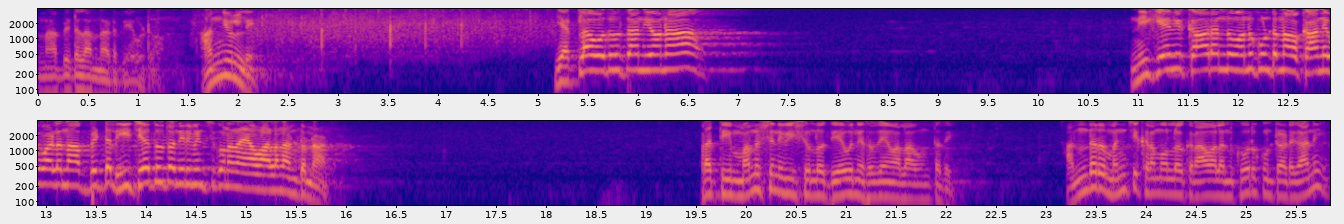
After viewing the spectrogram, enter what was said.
నా బిడ్డలు అన్నాడు దేవుడు. అన్యుల్ని. ఎట్లా వదులుతాను యోనా? నీకేమి కారని నువ్వు అనుకుంటున్నావు కానీ వాళ్ళు నా బిడ్డలు ఈ చేతులతో నిర్మించుకున్న వాళ్ళని అంటున్నాడు. ప్రతి మనుషుని విషయంలో దేవుని హృదయం అలా ఉంటుంది. అందరూ మంచి క్రమంలోకి రావాలని కోరుకుంటాడు కానీ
